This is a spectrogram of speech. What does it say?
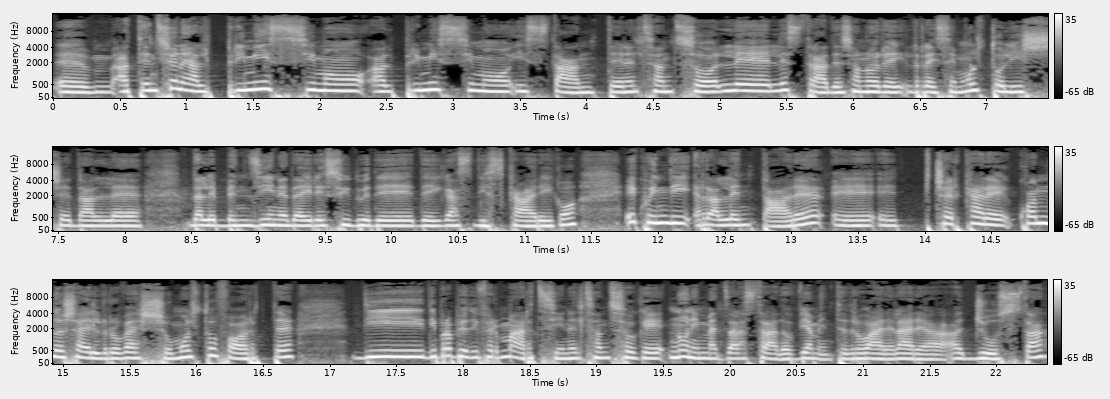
ehm, attenzione al primissimo, al primissimo, istante nel senso le, le strade sono re, rese molto lisce dalle, dalle benzine dai residui de, dei gas di scarico e quindi rallentare e, e cercare quando c'è il rovescio molto forte di, di, proprio di fermarsi nel senso che non in mezzo alla strada ovviamente trovare l'area giusta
